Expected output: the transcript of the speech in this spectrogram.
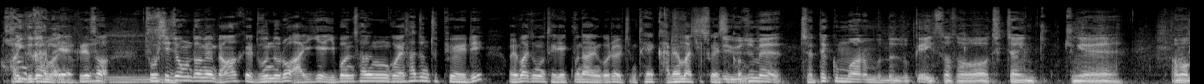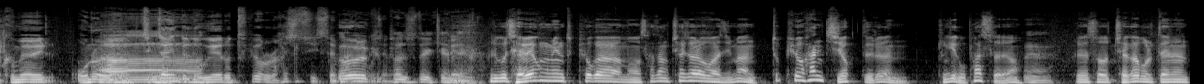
거의 쭉 그대로 예. 그래서 2시 정도면 명확하게 눈으로 아 이게 이번 선거의 사전 투표율이 얼마 정도 되겠구나 하는 거를 좀 되게 가늠하실 수가 있을 겁니다. 요즘에 재택근무하는 분들도 꽤 있어서 직장인 중에 아마 금요일 오늘 아. 직장인들도 의외로 투표를 하실 수 있어요. 곳에는. 변수도 있겠네요. 그리고 재외국민 투표가 뭐 사상 최저라고 하지만 투표한 지역들은 굉장히 높았어요. 네. 그래서 제가 볼 때는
